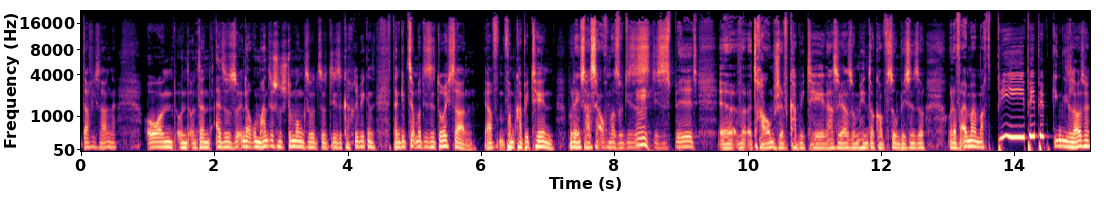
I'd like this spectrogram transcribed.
darf ich sagen. Ne? Und, und, und dann, also so in der romantischen Stimmung, so, so diese Karibik, dann gibt's ja immer diese Durchsagen ja, vom, vom Kapitän, wo du denkst, hast ja auch mal so dieses, dieses Bild, äh, Traumschiff, Kapitän, hast du ja so im Hinterkopf so ein bisschen so. Und auf einmal macht piep, piep, piep, ging diese Lause.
